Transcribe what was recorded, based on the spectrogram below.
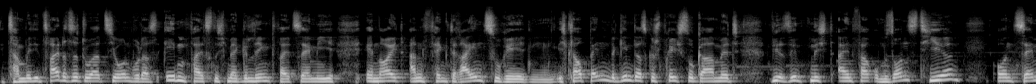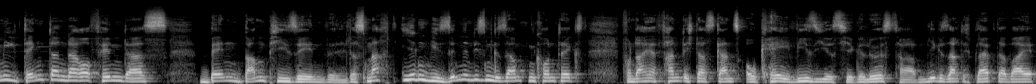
Jetzt haben wir die zweite Situation, wo das ebenfalls nicht mehr gelingt, weil Sammy erneut anfängt reinzureden. Ich glaube, Ben beginnt das Gespräch sogar mit, wir sind nicht einfach umsonst hier. Und Sammy denkt dann darauf hin, dass Ben Bumpy sehen will. Das macht irgendwie Sinn in diesem gesamten Kontext. Von daher fand ich das ganz okay, wie sie es hier gelöst haben. Wie gesagt, ich bleibe dabei.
